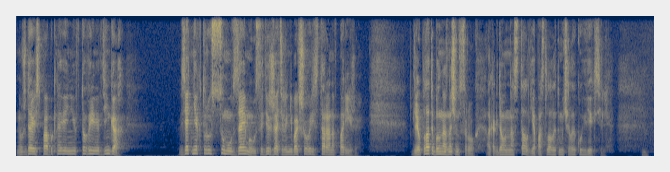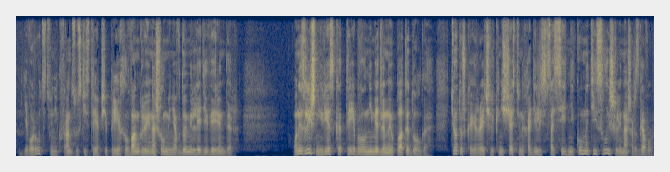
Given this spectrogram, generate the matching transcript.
нуждаюсь по обыкновению в то время в деньгах, взять некоторую сумму взаймы у содержателя небольшого ресторана в Париже. Для уплаты был назначен срок, а когда он настал, я послал этому человеку вексель. Его родственник, французский стряпчий, приехал в Англию и нашел меня в доме леди Верендер – он излишне резко требовал немедленной уплаты долга. Тетушка и Рэчель, к несчастью, находились в соседней комнате и слышали наш разговор.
